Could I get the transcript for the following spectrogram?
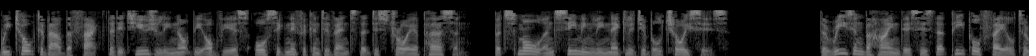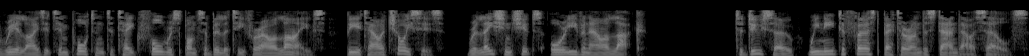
We talked about the fact that it's usually not the obvious or significant events that destroy a person, but small and seemingly negligible choices. The reason behind this is that people fail to realize it's important to take full responsibility for our lives, be it our choices, relationships, or even our luck. To do so, we need to first better understand ourselves.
